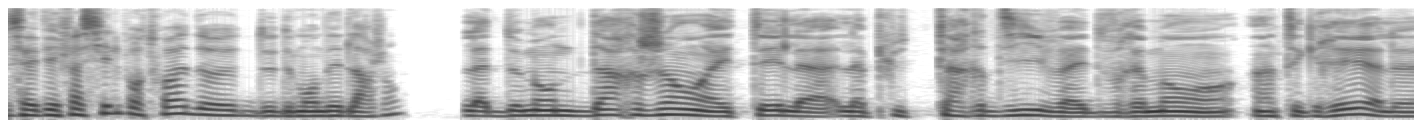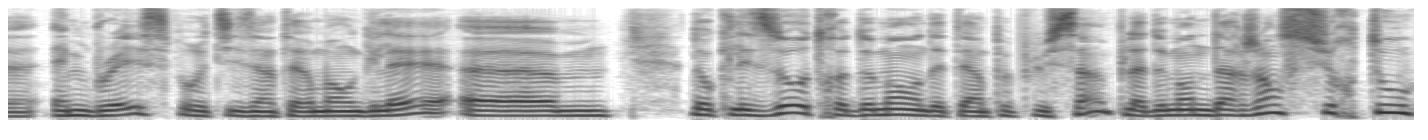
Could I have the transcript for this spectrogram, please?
ça a été facile pour toi de demander de l'argent? La demande d'argent a été la, plus tardive à être vraiment intégrée, à le embrace pour utiliser un terme anglais. Euh, donc les autres demandes étaient un peu plus simples. La demande d'argent, surtout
